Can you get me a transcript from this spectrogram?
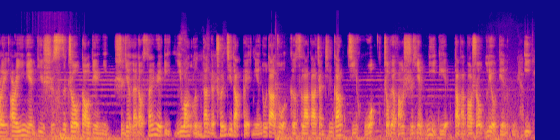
二零二一年第十四周到电影，时间来到三月底，以往冷淡的春季档被年度大作《哥斯拉大战金刚》激活，周票房实现逆跌，大盘报收六点五亿。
